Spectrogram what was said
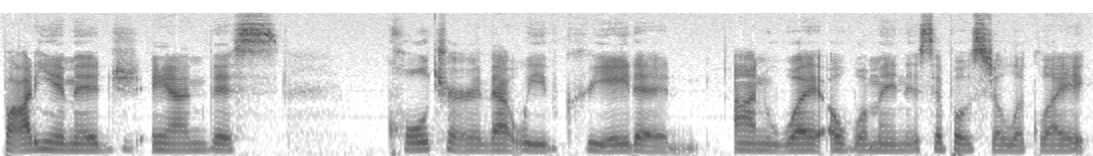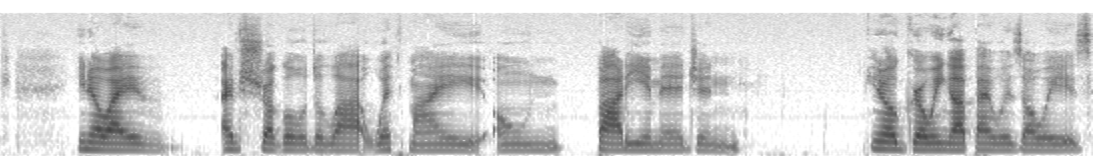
body image and this culture that we've created on what a woman is supposed to look like you know, I've I've struggled a lot with my own body image and you know, growing up I was always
